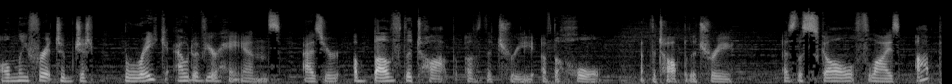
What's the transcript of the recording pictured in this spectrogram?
only for it to just break out of your hands as you're above the top of the tree, of the hole at the top of the tree, as the skull flies up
